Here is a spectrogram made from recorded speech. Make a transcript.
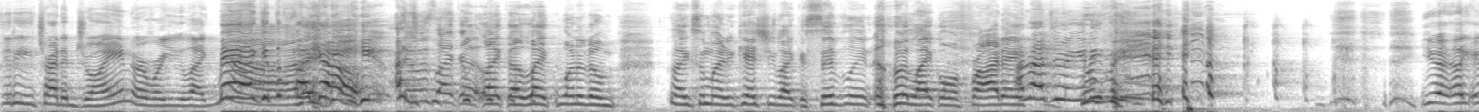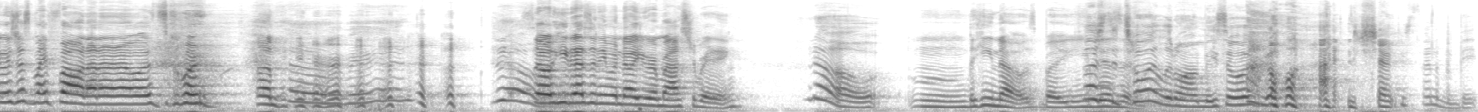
Did he try to join, or were you like, man, get the fuck out? it was like a like a like one of them like somebody catch you like a sibling or like on Friday. I'm not doing anything. you like it was just my phone. I don't know what's going on oh, here. Oh, man. No. So he doesn't even know you were masturbating. no. Mm, he knows, but he Flush the doesn't. toilet on me, so it go hot and show you son of a bitch.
